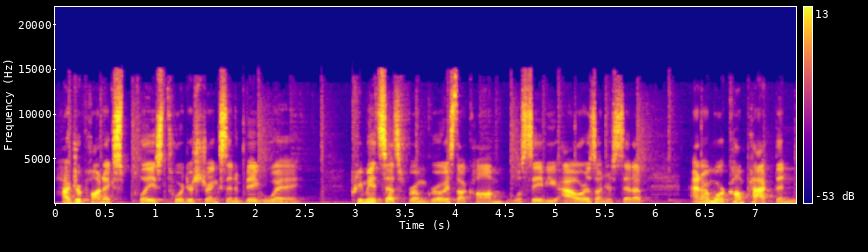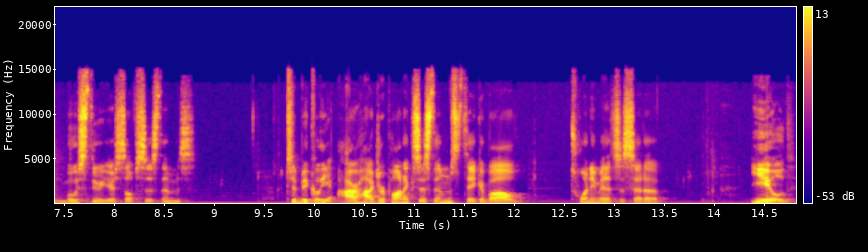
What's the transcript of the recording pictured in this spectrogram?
hydroponics plays toward your strengths in a big way. Pre-made sets from growace.com will save you hours on your setup and are more compact than most do-it-yourself systems. Typically, our hydroponic systems take about 20 minutes to set up. Yield.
